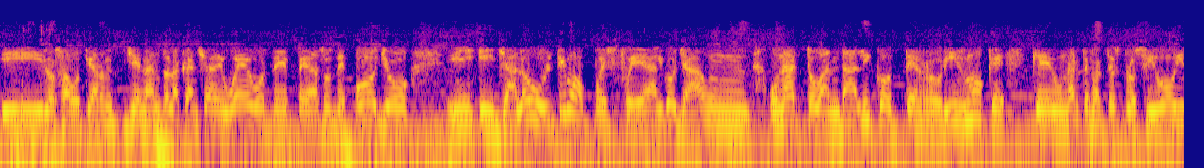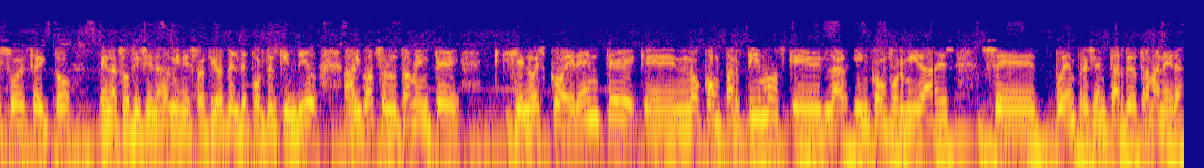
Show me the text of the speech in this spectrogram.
y los sabotearon llenando la cancha de huevos, de pedazos de pollo. Y, y ya lo último, pues fue algo ya, un, un acto vandálico, terrorismo, que, que un artefacto explosivo hizo efecto en las oficinas administrativas del Deportes Quindío. Algo absolutamente que no es coherente, que no compartimos, que las inconformidades se pueden presentar de otra manera,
